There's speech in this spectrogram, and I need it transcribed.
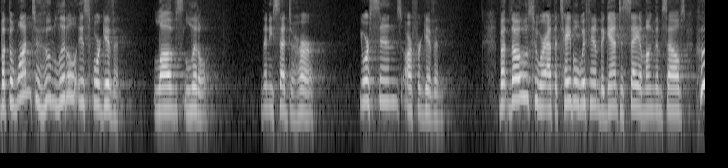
But the one to whom little is forgiven loves little. Then he said to her, Your sins are forgiven. But those who were at the table with him began to say among themselves, Who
